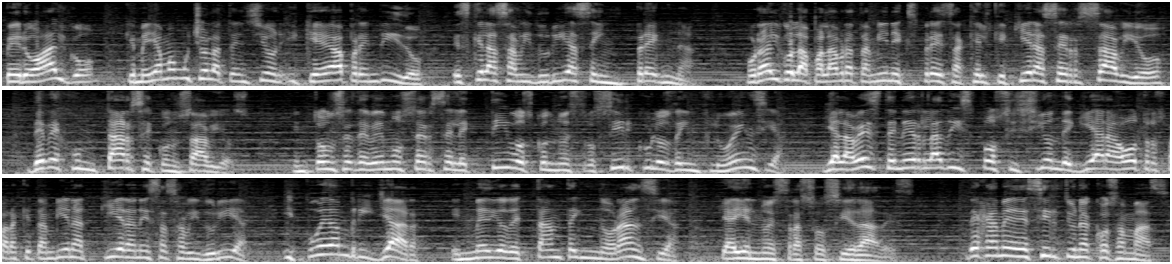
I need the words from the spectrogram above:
Pero algo que me llama mucho la atención y que he aprendido es que la sabiduría se impregna. Por algo la palabra también expresa que el que quiera ser sabio debe juntarse con sabios. Entonces debemos ser selectivos con nuestros círculos de influencia y a la vez tener la disposición de guiar a otros para que también adquieran esa sabiduría y puedan brillar en medio de tanta ignorancia que hay en nuestras sociedades. Déjame decirte una cosa más.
